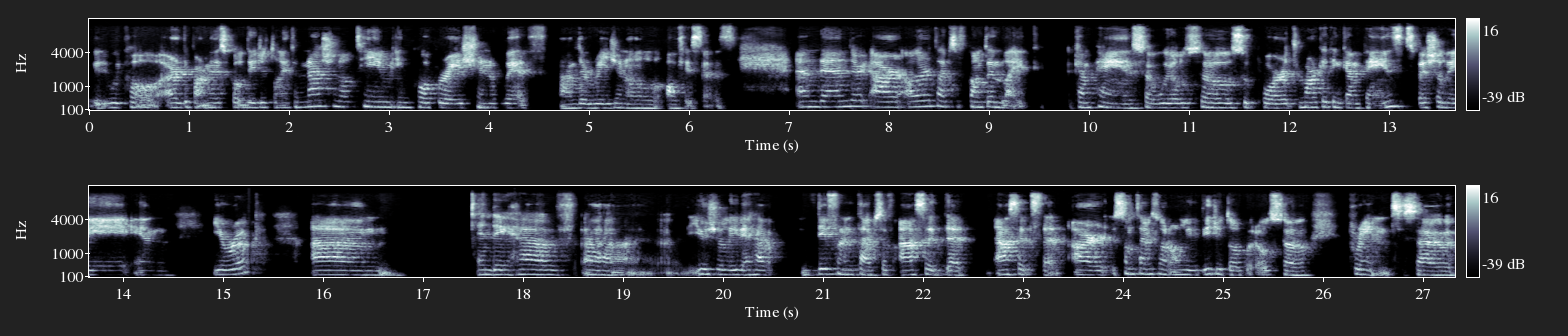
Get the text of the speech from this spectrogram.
we call our department is called Digital International Team in cooperation with uh, the regional offices. And then there are other types of content like campaigns. So we also support marketing campaigns, especially in Europe. Um, and they have uh, usually they have different types of asset that assets that are sometimes not only digital but also print. So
